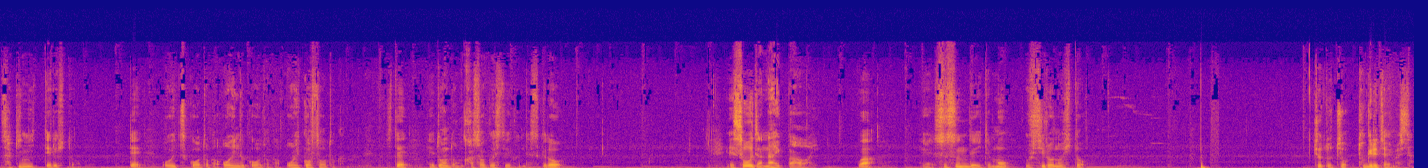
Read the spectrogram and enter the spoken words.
先に行ってる人。て追いつこうとか追い抜こうとか追い越そうとか。してどんどん加速していくんですけどそうじゃない場合は進んでいても後ろの人ちょっとちょ途切れちゃいました、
